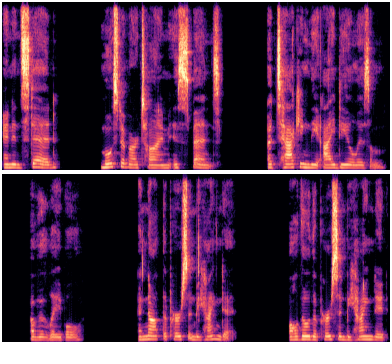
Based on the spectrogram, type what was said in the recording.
And instead, most of our time is spent attacking the idealism of the label and not the person behind it. Although the person behind it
